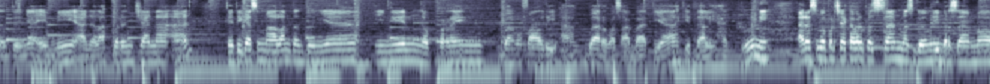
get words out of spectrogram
Tentunya ini adalah perencanaan ketika semalam tentunya ingin ngeprank Bang Faldi Akbar. Wah sahabat ya kita lihat dulu nih. Ada sebuah percakapan pesan Mas Gongli bersama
